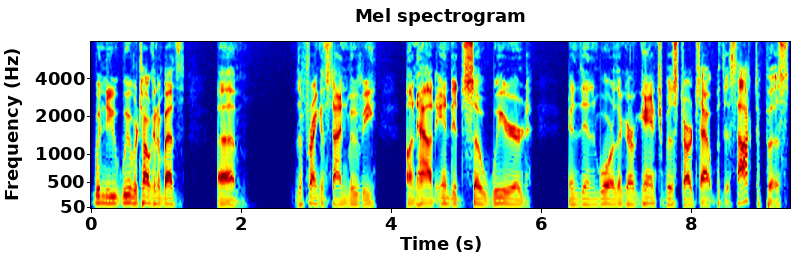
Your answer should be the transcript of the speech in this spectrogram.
when you we were talking about um, the Frankenstein movie on how it ended so weird, and then War of the Gargantua starts out with this octopus,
